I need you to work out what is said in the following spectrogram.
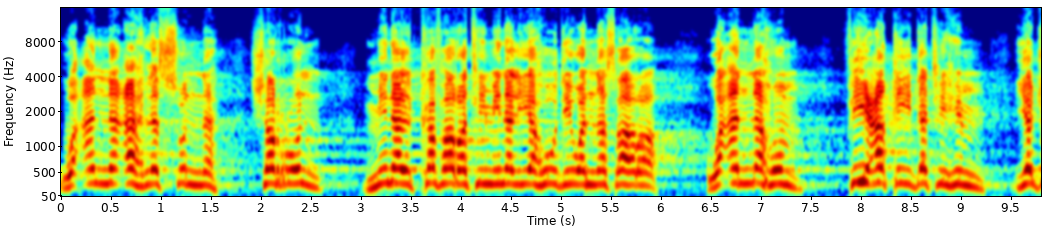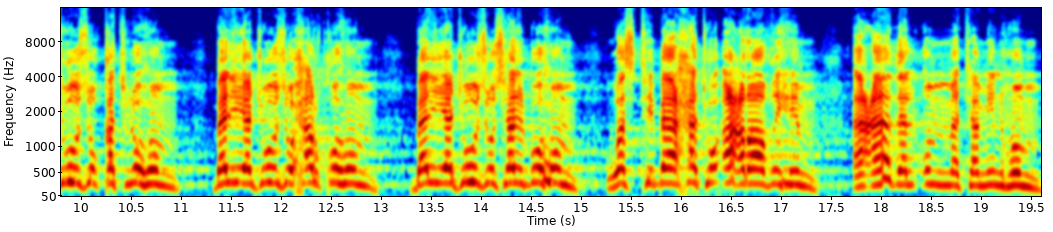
وأن أهل السنة شر من الكفرة من اليهود والنصارى. وأنهم في عقيدتهم يجوز قتلهم بل يجوز حرقهم بل يجوز سلبهم. واستباحة أعراضهم أعاذ الأمة منهم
